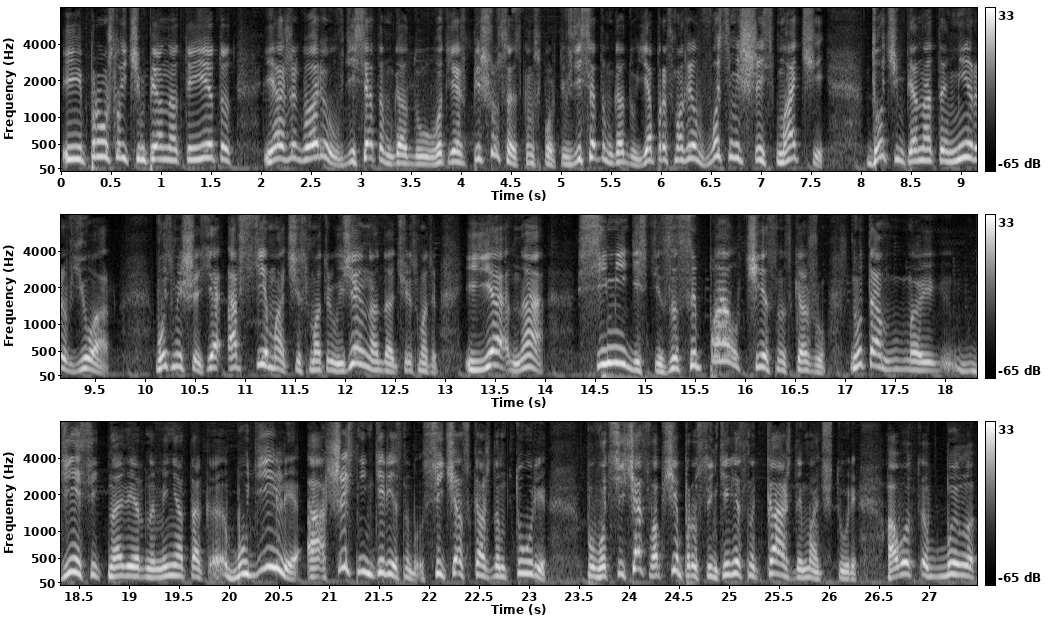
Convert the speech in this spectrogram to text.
и прошлый чемпионат, и этот, я же говорю, в 2010 году, вот я же пишу в советском спорте, в 2010 году я просмотрел 86 матчей до чемпионата мира в ЮАР. 86. Я а все матчи смотрю, уезжаю на дачу и смотрю. И я на 70 засыпал, честно скажу. Ну, там 10, э, наверное, меня так э, будили, а 6 неинтересно было. Сейчас в каждом туре вот сейчас вообще просто интересно каждый матч в туре. А вот было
